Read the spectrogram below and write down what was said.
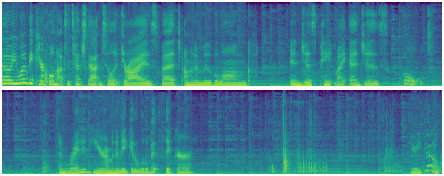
So you want to be careful not to touch that until it dries, but I'm going to move along and just paint my edges gold. And right in here, I'm going to make it a little bit thicker. There you go.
